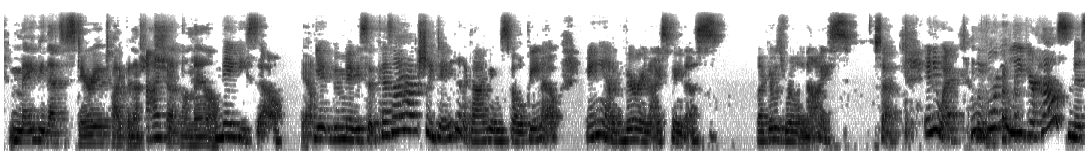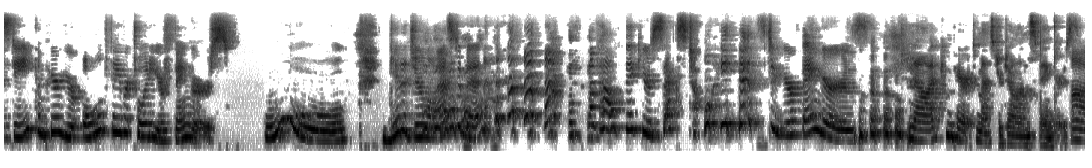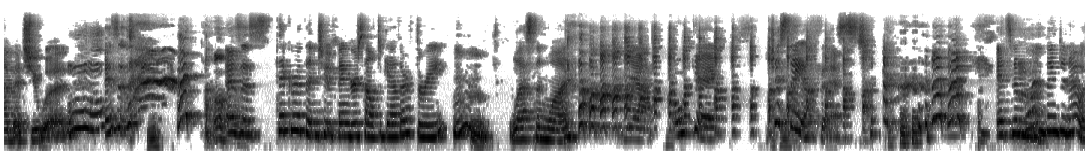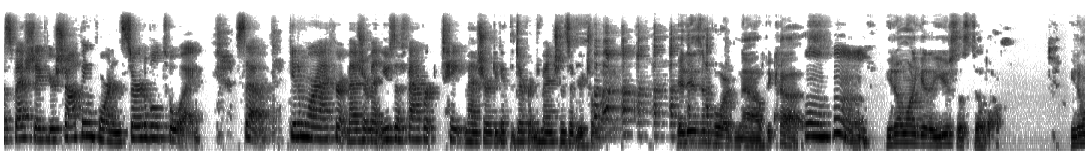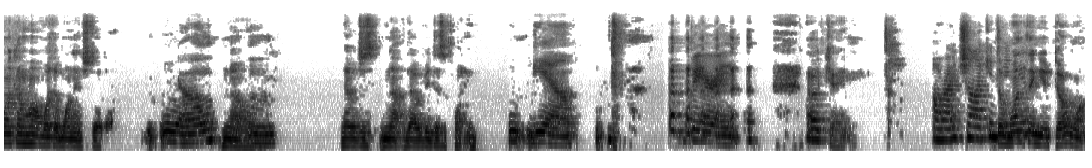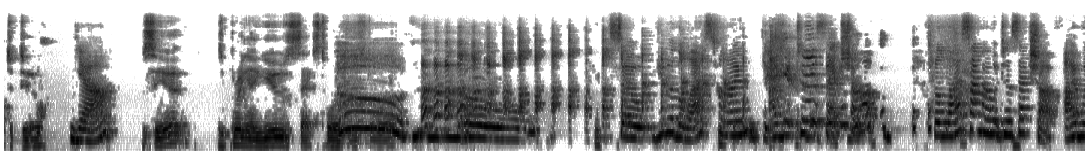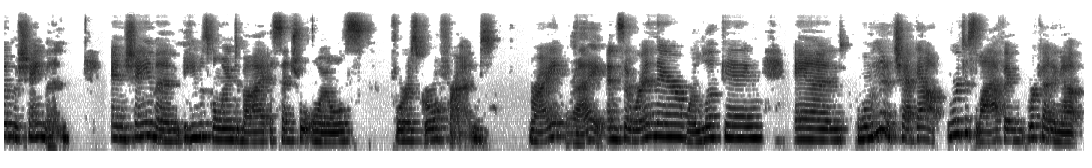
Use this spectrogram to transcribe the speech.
maybe that's a stereotype, and I should I shut my mouth. Maybe so. Yeah. maybe so. Because I actually dated a guy who was Filipino, and he had a very nice penis. Like it was really nice. So, anyway, hmm. before you leave your house, Misty, compare your old favorite toy to your fingers. Ooh, get a general estimate of how thick your sex toy is to your fingers. No, I'd compare it to Master John's fingers. I bet you would. Is it is it thicker than two fingers held together? Three? Mm. Less than one? yeah. Okay. Just say a fist. it's an important thing to know, especially if you're shopping for an insertable toy. So, get a more accurate measurement. Use a fabric tape measure to get the different dimensions of your toy. It is important now because hmm you don't want to get a useless dildo. You don't want to come home with a one inch dildo. no. No. Mm, That would just not that would be disappointing. yeah. Very. Okay. All right, shall I continue? The one thing you don't want to do, Yeah. see it, is bring a used sex toy to the store. no. So, you know, the last time I went to the sex shop, the last time I went to a sex shop, I went with Shaman. And Shaman, he was going to buy essential oils for his girlfriend, right? Right. And so we're in there, we're looking, and when we go to check out, we're just laughing, we're cutting up.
